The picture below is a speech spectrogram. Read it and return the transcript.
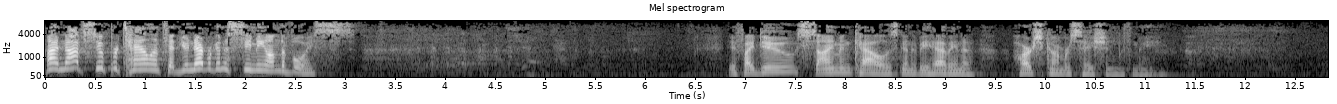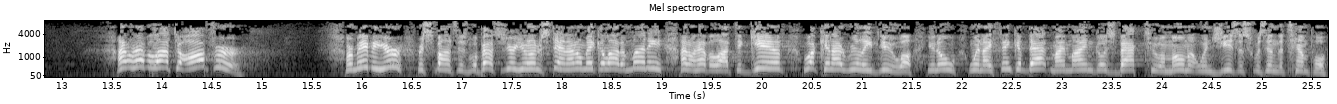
I'm not super talented. You're never going to see me on The Voice. If I do, Simon Cowell is going to be having a harsh conversation with me. I don't have a lot to offer. Or maybe your response is, well, Pastor Jared, you don't understand. I don't make a lot of money. I don't have a lot to give. What can I really do? Well, you know, when I think of that, my mind goes back to a moment when Jesus was in the temple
